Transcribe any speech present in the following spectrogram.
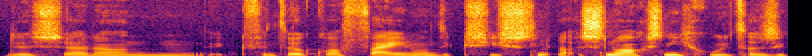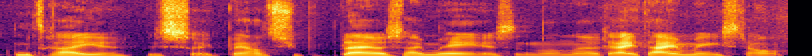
Dus eh, dan, ik vind het ook wel fijn, want ik zie sna- s'nachts niet goed als ik moet rijden. Dus eh, ik ben altijd super blij als hij mee is en dan eh, rijdt hij meestal.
